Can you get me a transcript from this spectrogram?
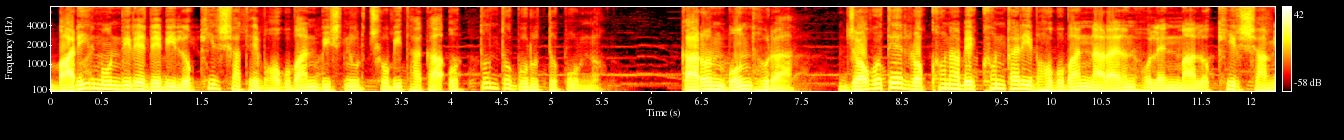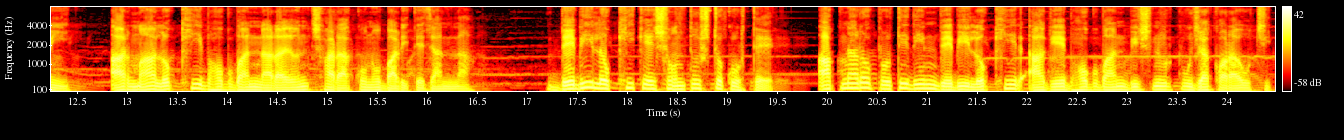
বাড়ির মন্দিরে দেবী লক্ষ্মীর সাথে ভগবান বিষ্ণুর ছবি থাকা অত্যন্ত গুরুত্বপূর্ণ। কারণ বন্ধুরা, জগতের রক্ষণাবেক্ষণকারী ভগবান নারায়ণ হলেন মা লক্ষ্মীর স্বামী, আর মা লক্ষ্মী ভগবান নারায়ণ ছাড়া কোনো বাড়িতে যান না। দেবী লক্ষ্মীকে সন্তুষ্ট করতে আপনারও প্রতিদিন দেবী লক্ষ্মীর আগে ভগবান বিষ্ণুর পূজা করা উচিত।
